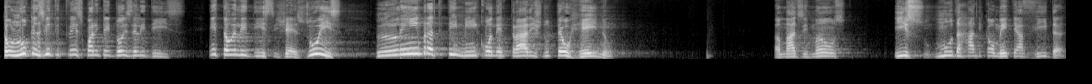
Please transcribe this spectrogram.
Então, Lucas 23, 42, ele diz: Então ele disse, Jesus, lembra-te de mim quando entrares no teu reino. Amados irmãos, isso muda radicalmente a vida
